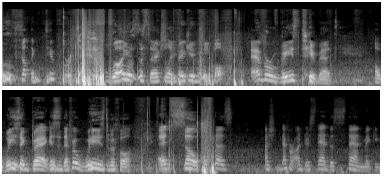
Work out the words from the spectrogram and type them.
Ooh, something different. Why is this actually making people ever too much? A wheezing bag has never wheezed before. It's so because I should never understand the stand making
